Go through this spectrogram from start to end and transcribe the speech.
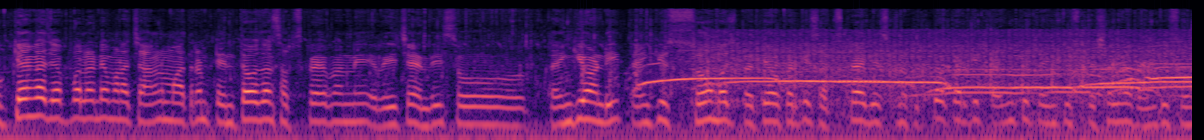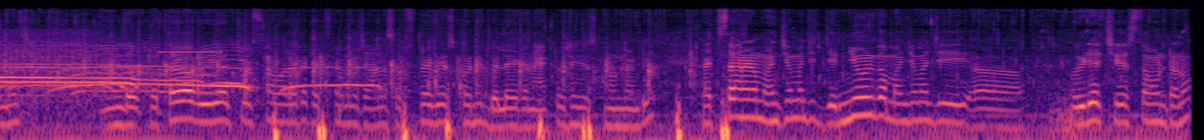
ముఖ్యంగా చెప్పాలంటే మన ఛానల్ మాత్రం టెన్ థౌసండ్ సబ్స్క్రైబర్ని రీచ్ అయింది. సో థ్యాంక్ యూ అండి. థ్యాంక్ యూ సో మచ్ ప్రతి ఒక్కరికి సబ్స్క్రైబ్ చేసుకున్న ప్రతి ఒక్కరికి థ్యాంక్ యూ థ్యాంక్ యూ స్పెషల్గా thank you so much and కొత్తగా వీడియో చూసిన వాళ్ళైతే ఖచ్చితంగా మన ఛానల్ సబ్స్క్రైబ్ చేసుకొని బెల్ ఐకన్ యాక్టివేషన్ చేసుకుని ఉండండి. ఖచ్చితంగా నేను మంచి మంచి జెన్యున్గా మంచి మంచి వీడియోస్ చేస్తూ ఉంటాను.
